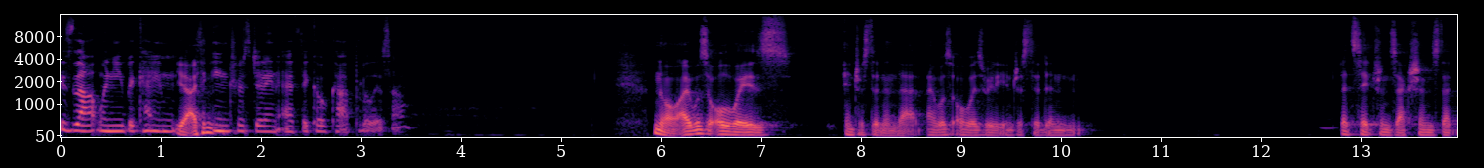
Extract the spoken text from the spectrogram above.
Is that when you became Yeah, I think- interested in ethical capitalism? No, I was always interested in that. I was always really interested in, let's say, transactions that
